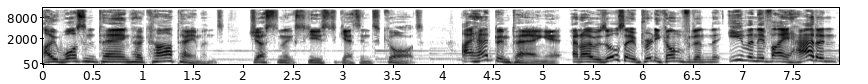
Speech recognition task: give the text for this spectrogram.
I wasn't paying her car payment, just an excuse to get into court. I had been paying it, and I was also pretty confident that even if I hadn't,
